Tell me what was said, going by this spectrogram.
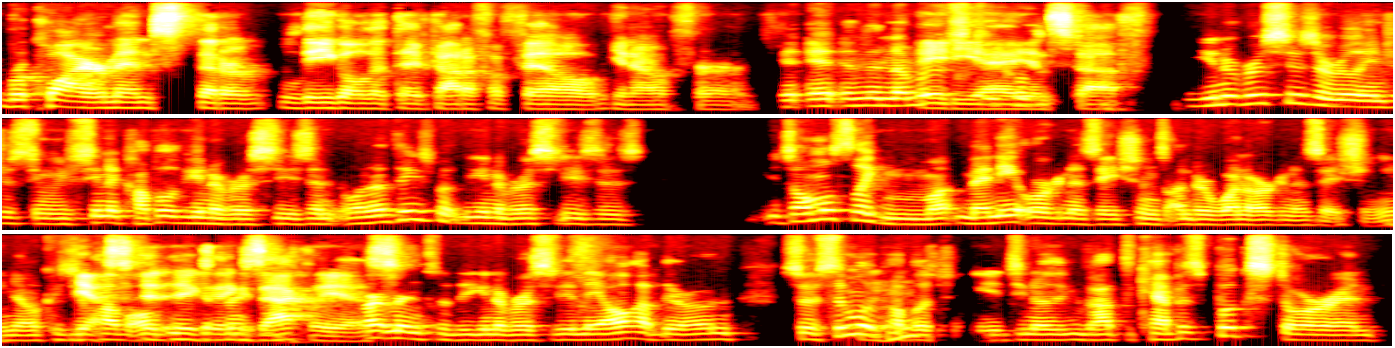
requirements that are legal that they've got to fulfill, you know, for And, and the number ADA and stuff. universities are really interesting. We've seen a couple of universities, and one of the things about the universities is it's almost like m- many organizations under one organization. You know, because you Yes, have all it ex- exactly is. departments of the university, and they all have their own so similar Mhm. publishing needs. You know, you've got the campus bookstore and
